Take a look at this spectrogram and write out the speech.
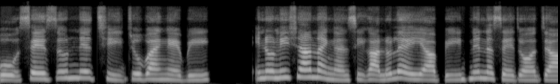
ဖို့ဆယ်စုနှစ်ချီကြိုးပမ်းခဲ့ပြီးအင်ဒိုနီးရှားနိုင်ငံစီကလွတ်လပ်ရပြီးနှစ်20ကျော်ကြာ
